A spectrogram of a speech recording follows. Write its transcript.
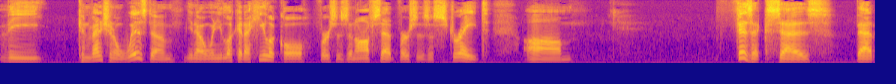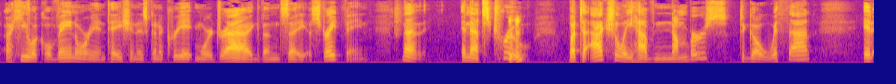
the conventional wisdom, you know, when you look at a helical versus an offset versus a straight, um, physics says that a helical vane orientation is going to create more drag than, say, a straight vane. That, and that's true. Mm-hmm. But to actually have numbers to go with that it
